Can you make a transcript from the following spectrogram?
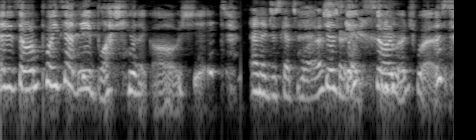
then someone points out that you're blushing, you're like, oh shit. and it just gets worse. Just too. gets so much worse.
